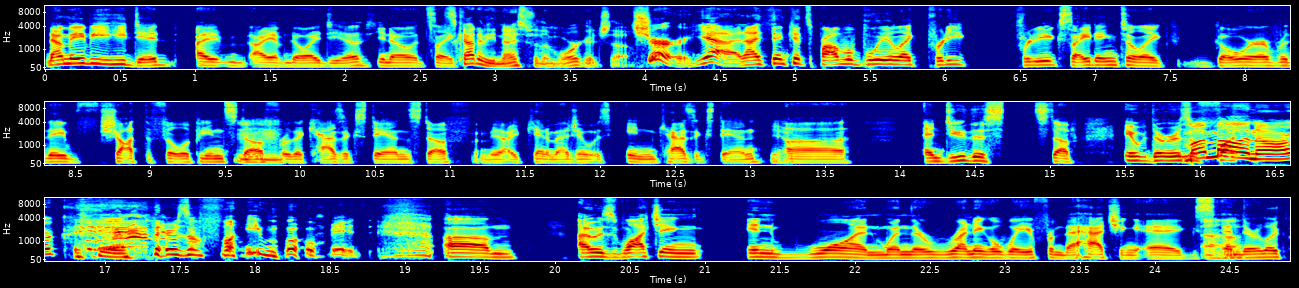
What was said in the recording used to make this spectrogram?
Now, maybe he did. I I have no idea. You know, it's like, it's got to be nice for the mortgage, though. sure, yeah. And I think it's probably like pretty pretty exciting to like go wherever they've shot the Philippine stuff Mhm. or the Kazakhstan stuff. I mean, I can't imagine it was in Kazakhstan. Yeah. Uh, and do this stuff. It, there is My a fun- Monarch. Yeah. there's a funny moment. Um, I was watching in one when they're running away from the hatching eggs Uh-huh. and they're like,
